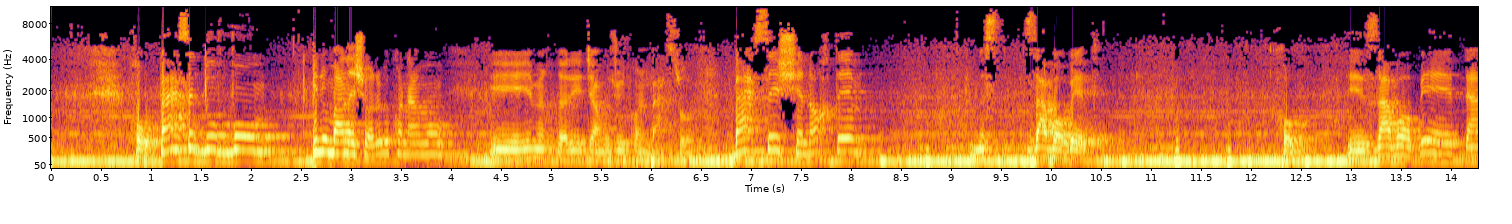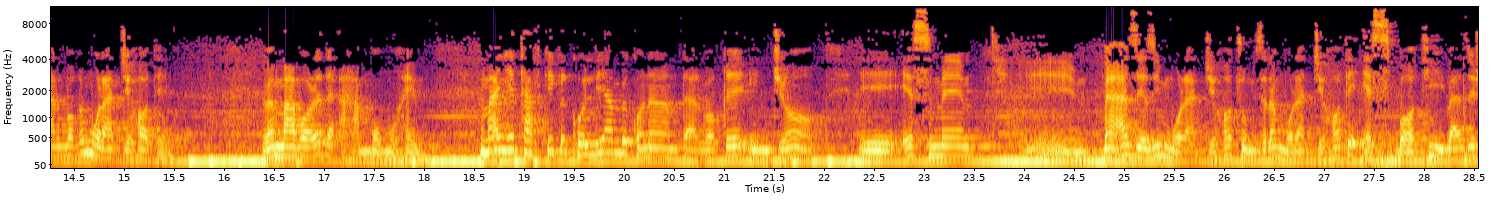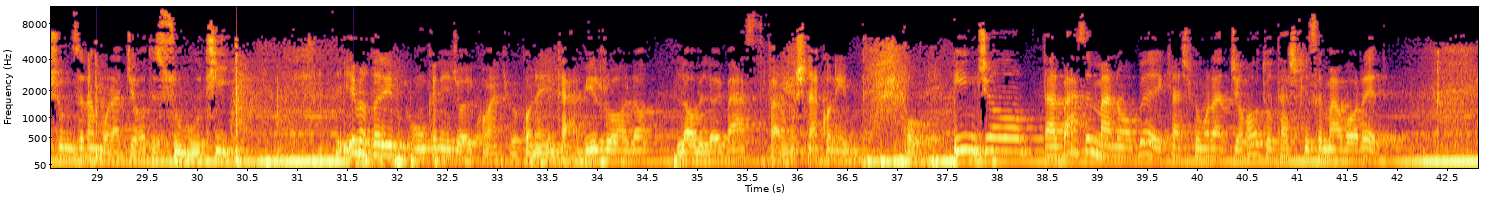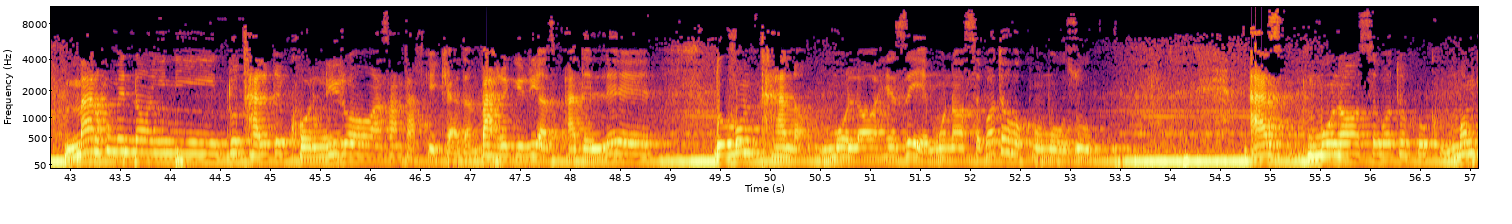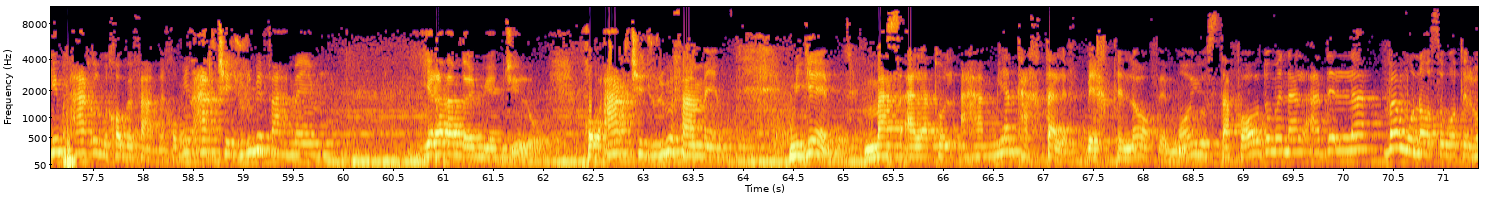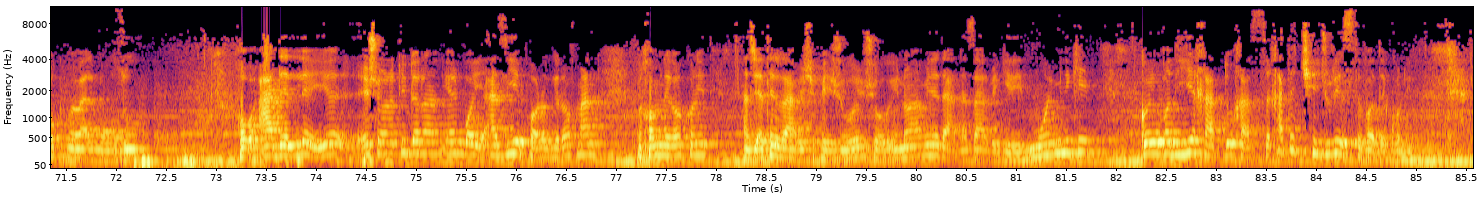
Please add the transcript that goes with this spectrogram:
خب بحث دوم اینو من اشاره بکنم و یه مقداری جمع جور کنیم بحث رو. بحث شناخت زوابط خب زوابط در واقع مرجحاته و موارد اهم و مهم. من یه تفکیک کلی هم بکنم. در واقع اینجا اسم بعضی از این مرجحات رو می‌ذارم مرجحات اثباتی بعضیش رو می‌ذارم مرجحات ثبوتی. یه مقداری ممکنه یه جایی کمک بکنه. این تعبیر رو حالا لابلای بحث فراموش نکنیم. خب اینجا در بحث منابع کشف مرجحات و تشخیص موارد مرحوم ناینی دو طریق کلی رو از هم تفکیک کردن. بهرهگیری از ادله دوم تنا ملاحظه مناسبات حکم و موضوع. از مناسبات حکم ما میگیم عقل می‌خواد بفهمه. خب این عقل چجوری بفهمه؟ یه قدم داریم میگیم جلو. خب عقل چجوری بفهمه؟ میگه مسئلت الاهمیت تختلف به اختلاف ما یستفاد من الادله و مناسبات الحکم و الموضوع. خب ادله یه اشاراتی دارن. یعنی با از یه پاراگراف من می‌خوام نگاه کنید. از جهت روش پژوهش و اینا همینه در نظر بگیرید. مهم اینه که گاهی اوقات یه خط دو خط سه خط چجوری استفاده کنید.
